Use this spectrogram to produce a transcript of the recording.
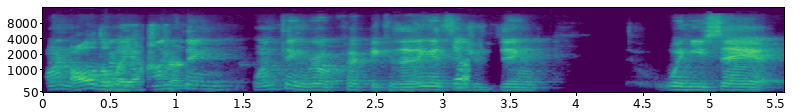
one, all the one, way external. One thing, one thing real quick, because I think it's yep. interesting when you say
